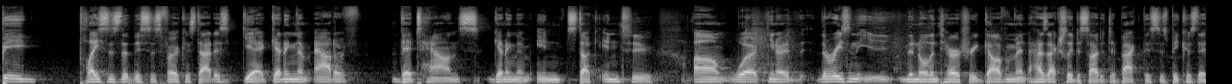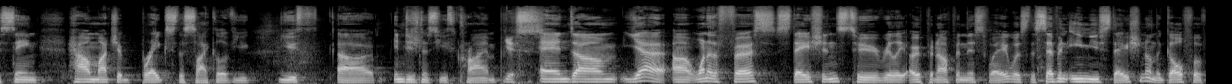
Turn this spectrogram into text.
big places that this is focused at is yeah, getting them out of their towns, getting them in stuck into um, work. You know, th- the reason that you, the Northern Territory government has actually decided to back this is because they're seeing how much it breaks the cycle of youth uh, Indigenous youth crime. Yes. And um, yeah, uh, one of the first stations to really open up in this way was the Seven Emu Station on the Gulf of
